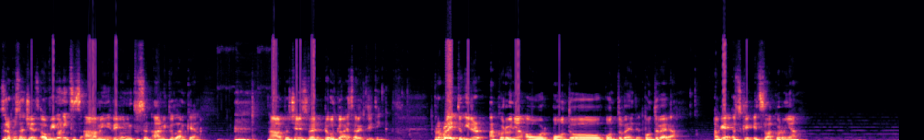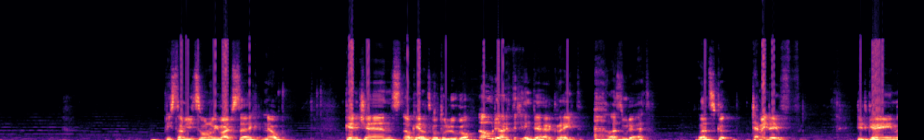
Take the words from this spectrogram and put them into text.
Zero percent chance. Oh, we will need this army. We will need to send army to Tlemcen. Now, the question is where those guys are retreating. Probably to either A Coruña or Ponto, Ponto Pontevedra. Okay, it's, it's La Coruña. Please tell me it's only wipe stack. Nope. Can chance. Okay, let's go to Lugo. Oh, they are retreating there. Great. let's do that. Let's go. Damn it, they've did gain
